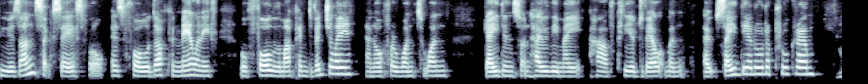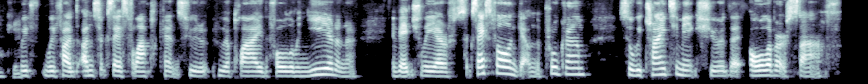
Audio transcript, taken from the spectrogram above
who is unsuccessful is followed up, and Melanie will follow them up individually and offer one to one guidance on how they might have career development outside the Aurora programme. Okay. We've we've had unsuccessful applicants who who apply the following year and are eventually are successful and get on the programme. So we try to make sure that all of our staff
